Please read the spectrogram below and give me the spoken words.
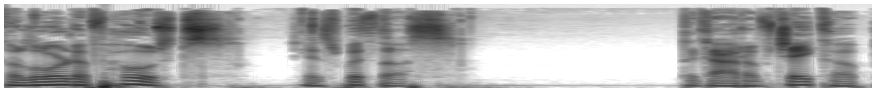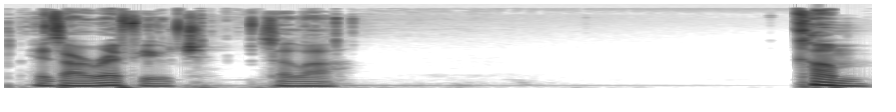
The Lord of hosts is with us. The God of Jacob is our refuge. Selah. Come,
